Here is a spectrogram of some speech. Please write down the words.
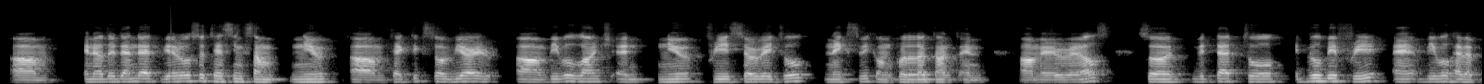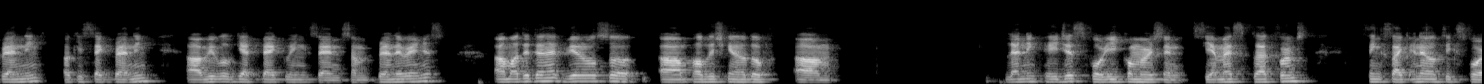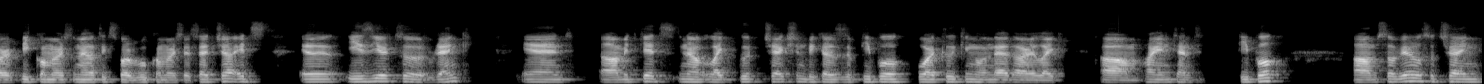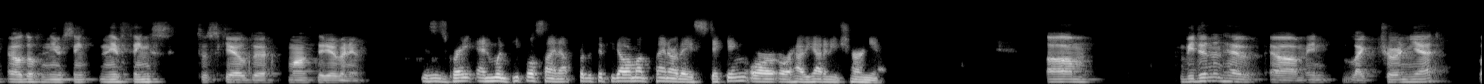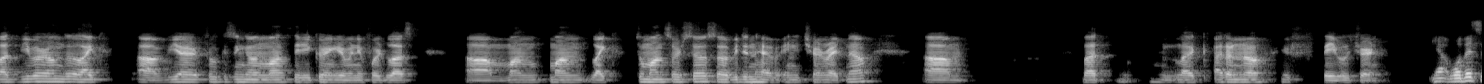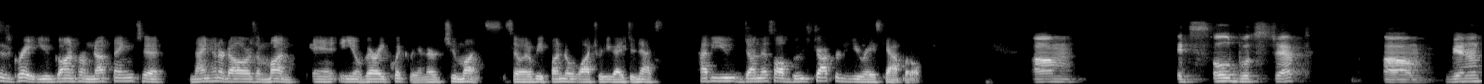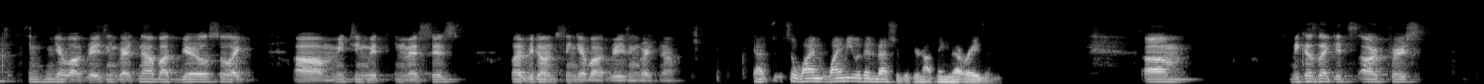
Um, and other than that, we are also testing some new um, tactics. So we are we will launch a new free survey tool next week on Product Hunt and everywhere else. So with that tool, it will be free and we will have a branding hockey stack branding, uh, we will get backlinks and some brand awareness. Um, other than that, we are also um, publishing a lot of um, landing pages for e-commerce and CMS platforms, things like analytics for e-commerce, analytics for WooCommerce, etc. It's uh, easier to rank, and um, it gets you know like good traction because the people who are clicking on that are like um, high intent people. Um, so we are also trying a lot of new thing, new things to scale the monthly revenue. This is great. And when people sign up for the fifty dollar month plan, are they sticking, or or have you had any churn yet? Um, we didn't have um in like churn yet, but we were on the like uh, we are focusing on monthly recurring revenue for the last um month month like two months or so. So we didn't have any churn right now. Um, but like I don't know if they will churn. Yeah, well, this is great. You've gone from nothing to nine hundred dollars a month, and you know very quickly, in under two months. So it'll be fun to watch what you guys do next. Have you done this all bootstrapped, or did you raise capital? Um, it's all bootstrapped. Um, we are not thinking about raising right now, but we are also like um, meeting with investors, but we don't think about raising right now. Yeah. So why why meet with investors if you're not thinking about raising? Um, because like it's our first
